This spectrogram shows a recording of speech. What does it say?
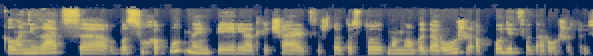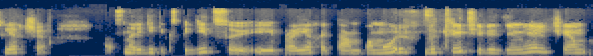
колонизация в сухопутной империи отличается, что это стоит намного дороже, обходится дороже. То есть легче снарядить экспедицию и проехать там по морю за три земель, чем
